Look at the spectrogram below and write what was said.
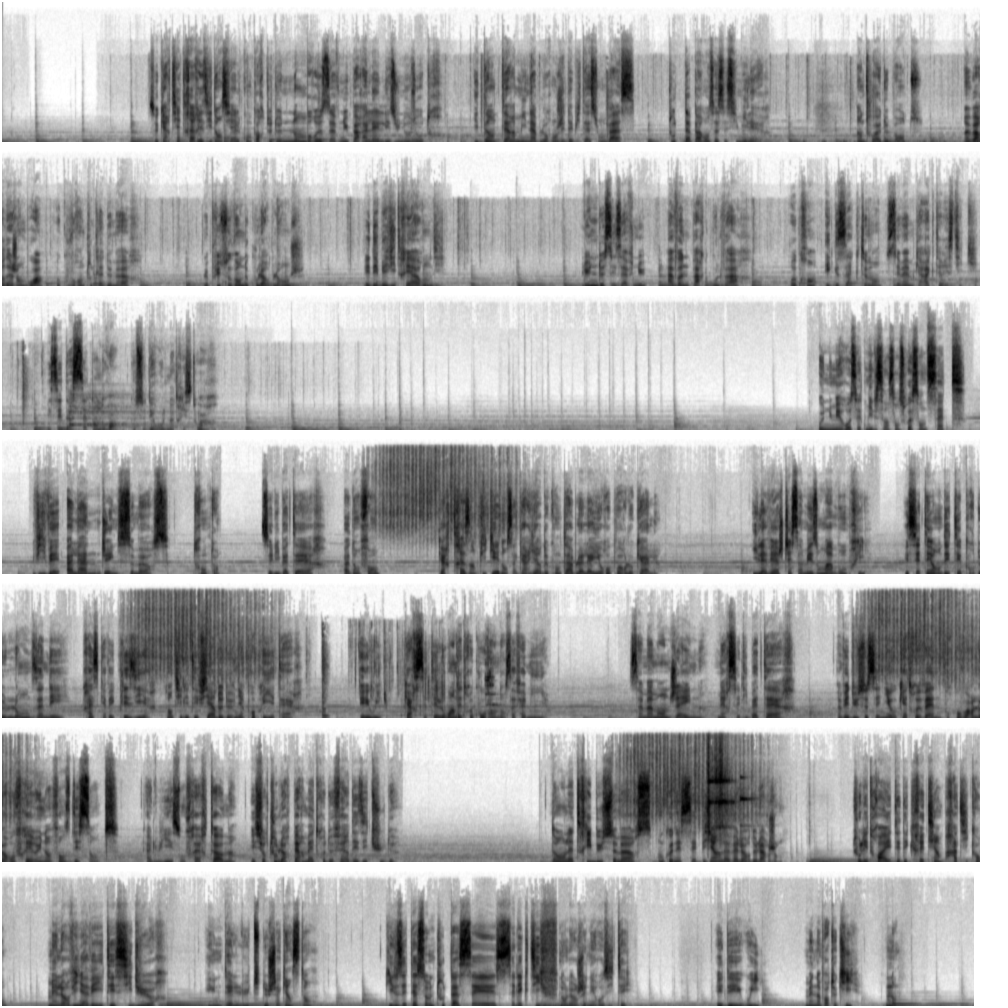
Ce quartier très résidentiel comporte de nombreuses avenues parallèles les unes aux autres et d'interminables rangées d'habitations basses, toutes d'apparence assez similaires. Un toit à deux pentes, un bardage en bois recouvrant toute la demeure, le plus souvent de couleur blanche, et des baies vitrées arrondies. L'une de ces avenues, Avon Park Boulevard, reprend exactement ces mêmes caractéristiques. Et c'est à cet endroit que se déroule notre histoire. Au numéro 7567 vivait Alan James Summers, 30 ans. Célibataire, pas d'enfant, car très impliqué dans sa carrière de comptable à l'aéroport local. Il avait acheté sa maison à bon prix et s'était endetté pour de longues années, presque avec plaisir, tant il était fier de devenir propriétaire. Et eh oui, car c'était loin d'être courant dans sa famille. Sa maman Jane, mère célibataire, avait dû se saigner aux quatre veines pour pouvoir leur offrir une enfance décente, à lui et son frère Tom, et surtout leur permettre de faire des études. Dans la tribu Summers, on connaissait bien la valeur de l'argent. Tous les trois étaient des chrétiens pratiquants, mais leur vie avait été si dure, et une telle lutte de chaque instant, qu'ils étaient somme toute assez sélectifs dans leur générosité. Aider, oui, mais n'importe qui, non.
